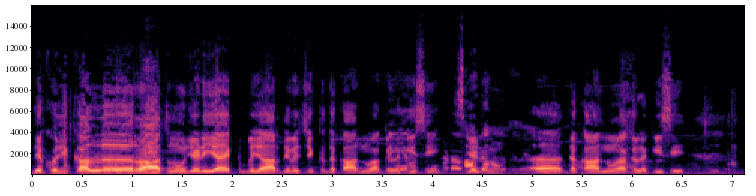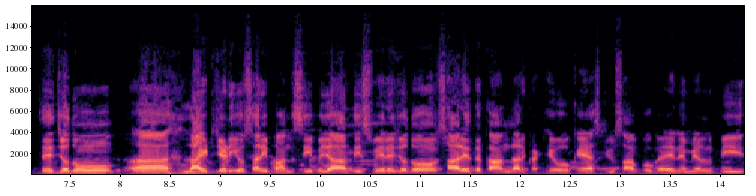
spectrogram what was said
ਦੇਖੋ ਜੀ ਕੱਲ ਰਾਤ ਨੂੰ ਜਿਹੜੀ ਆ ਇੱਕ ਬਾਜ਼ਾਰ ਦੇ ਵਿੱਚ ਇੱਕ ਦੁਕਾਨ ਨੂੰ ਅੱਗ ਲੱਗੀ ਸੀ ਦੁਕਾਨ ਨੂੰ ਅੱਗ ਲੱਗੀ ਸੀ। ਤੇ ਜਦੋਂ ਲਾਈਟ ਜਿਹੜੀ ਉਹ ਸਾਰੀ ਬੰਦ ਸੀ ਬਾਜ਼ਾਰ ਦੀ ਸਵੇਰੇ ਜਦੋਂ ਸਾਰੇ ਦੁਕਾਨਦਾਰ ਇਕੱਠੇ ਹੋ ਕੇ ਐਸਡੀਓ ਸਾਹਿਬ ਕੋ ਗਏ ਨੇ ਮਿਲਣ ਵੀ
